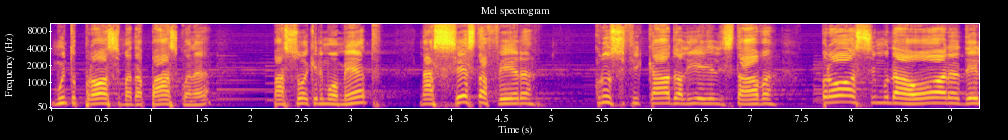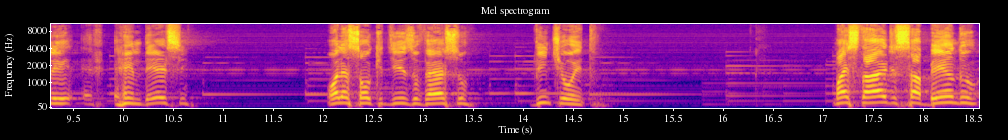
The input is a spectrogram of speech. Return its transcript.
muito próxima da Páscoa, né? Passou aquele momento, na sexta-feira, crucificado ali ele estava, próximo da hora dele render-se Olha só o que diz o verso 28. Mais tarde, sabendo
